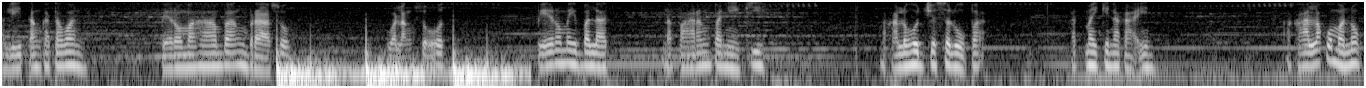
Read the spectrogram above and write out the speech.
Maliit ang katawan, pero mahaba ang braso. Walang suot, pero may balat na parang paniki. Nakaluhod siya sa lupa at may kinakain. Akala ko manok,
